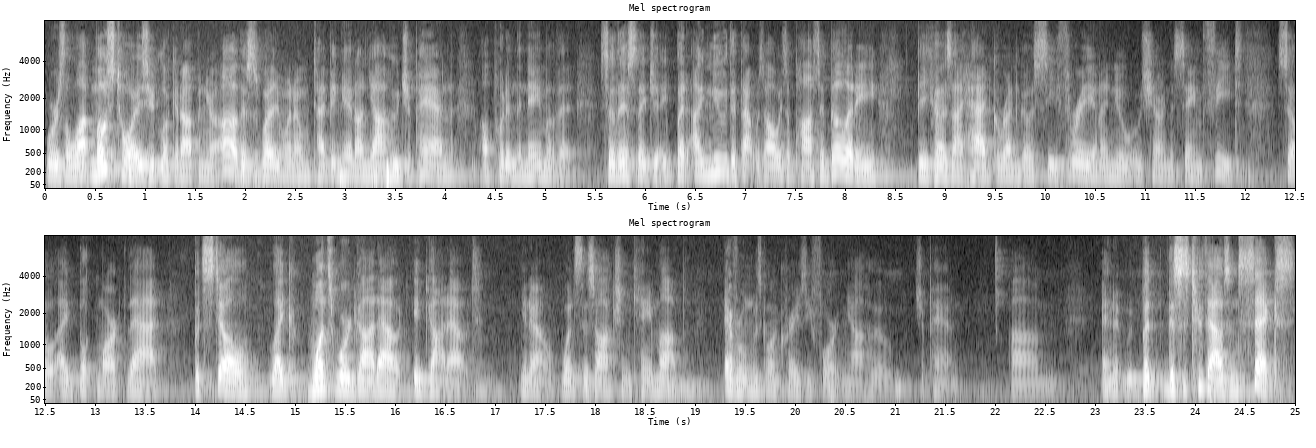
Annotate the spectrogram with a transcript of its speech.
whereas a lot most toys you'd look it up and you're oh this is what when I'm typing in on Yahoo Japan I'll put in the name of it. So this they but I knew that that was always a possibility because I had Gorengo C3 and I knew it was sharing the same feet. So I bookmarked that. But still, like once word got out, it got out. You know, once this auction came up, everyone was going crazy for it in Yahoo Japan. Um, and it, but this is 2006,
